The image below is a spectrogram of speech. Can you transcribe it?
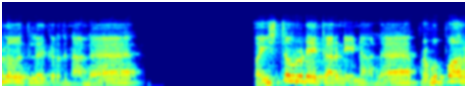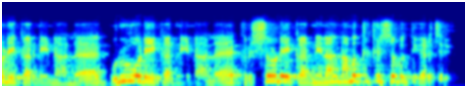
உலகத்துல இருக்கிறதுனால வைஷ்ணவருடைய கருணையினால பிரபுபாருடைய கருணையினால குருவுடைய கருணையினால கிருஷ்ணருடைய கருணையினால நமக்கு கிருஷ்ண பக்தி கிடைச்சிருக்கு.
